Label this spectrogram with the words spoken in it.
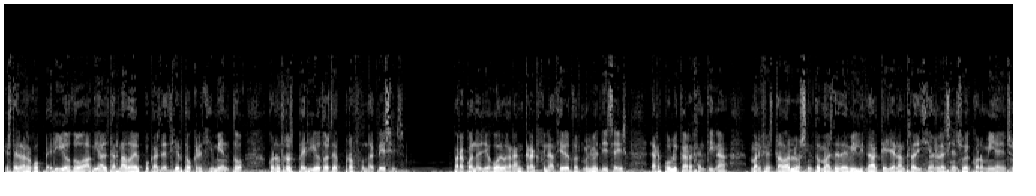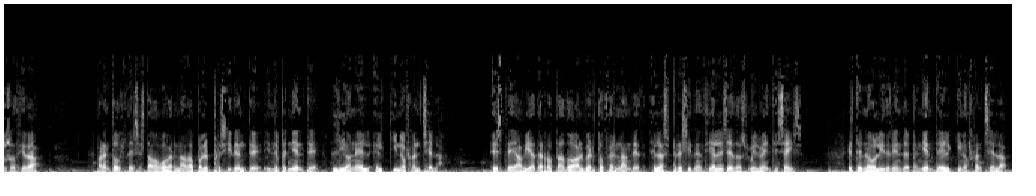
Este largo periodo había alternado épocas de cierto crecimiento con otros periodos de profunda crisis. Para cuando llegó el gran crack financiero de 2026, la República Argentina manifestaba los síntomas de debilidad que ya eran tradicionales en su economía y en su sociedad. Para entonces estaba gobernada por el presidente independiente Lionel Elquino Franchella. Este había derrotado a Alberto Fernández en las presidenciales de 2026. Este nuevo líder independiente, Elquino Franchella,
